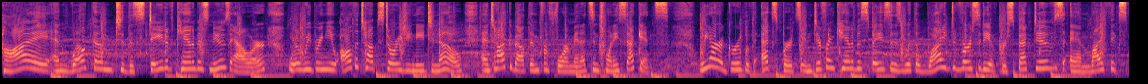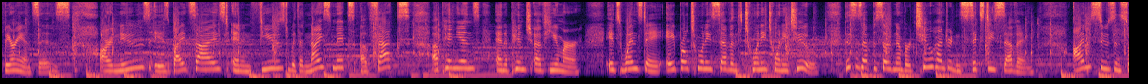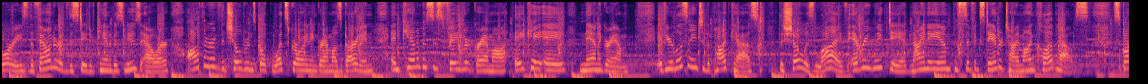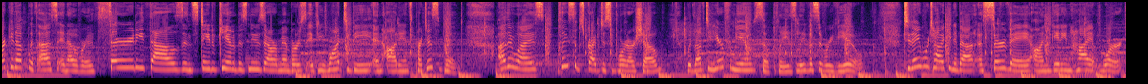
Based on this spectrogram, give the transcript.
Hi, and welcome to the State of Cannabis News Hour, where we bring you all the top stories you need to know and talk about them for four minutes and 20 seconds. We are a group of experts in different cannabis spaces with a wide diversity of perspectives and life experiences. Our news is bite sized and infused with a nice mix of facts, opinions, and a pinch of humor. It's Wednesday, April 27th, 2022. This is episode number 267. I'm Susan Soares, the founder of the State of Cannabis News Hour, author of the children's book What's Growing in Grandma's Garden, and cannabis's favorite grandma, aka Nanogram. If you're listening to the podcast, the show is live every weekday at 9 a.m. Pacific Standard Time on Clubhouse. Spark it up with us and over 30,000 State of Cannabis News Hour members if you want to be an audience participant. Otherwise, please subscribe to support our show. We'd love to hear from you, so please leave us a review. Today, we're talking about a survey on getting high at work.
